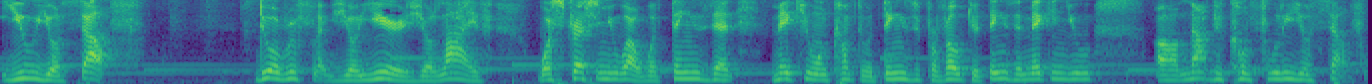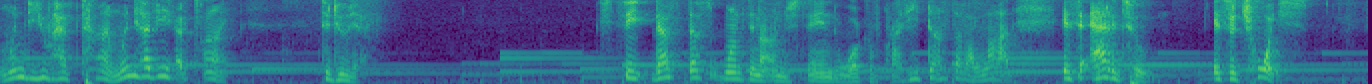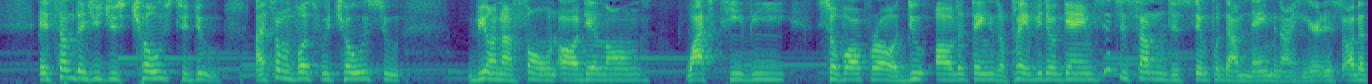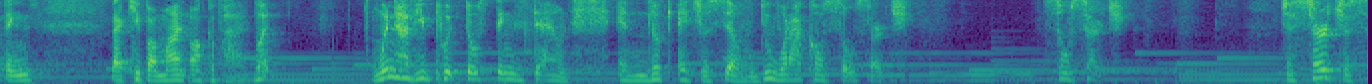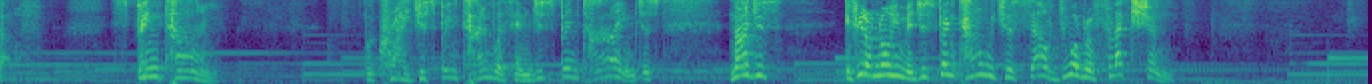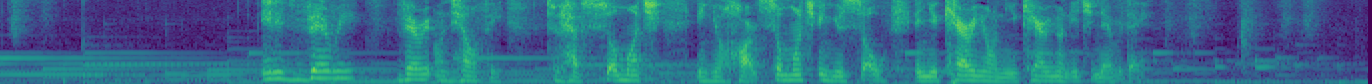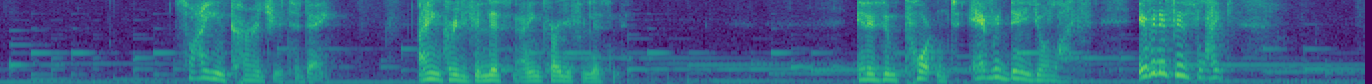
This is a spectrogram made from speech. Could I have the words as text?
you yourself. Do a reflect, your years, your life, what's stressing you out, what things that make you uncomfortable, things that provoke you, things that making you um, not become fully yourself. When do you have time? When have you have time to do that? See, that's that's one thing I understand the work of Christ. He does that a lot. It's an attitude. It's a choice. It's something that you just chose to do. Like some of us, we chose to be on our phone all day long, watch TV, soap opera, or do all the things, or play video games. It's just something just simple that I'm naming out here. There's other things that keep our mind occupied. But when have you put those things down and look at yourself? Do what I call soul search. Soul search. Just search yourself. Spend time with Christ. Just spend time with Him. Just spend time. Just not just if you don't know Him, just spend time with yourself. Do a reflection. It is very, very unhealthy to have so much in your heart, so much in your soul, and you carry on, you carry on each and every day. So I encourage you today. I encourage you if you're listening, I encourage you if you're listening. It is important every day your life, even if it's like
